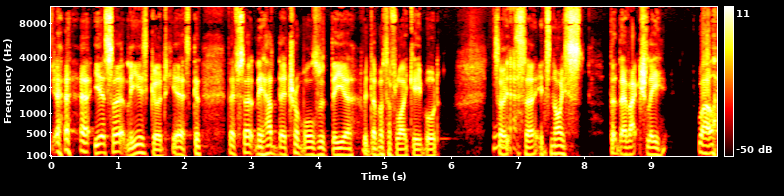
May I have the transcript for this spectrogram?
Yeah, yeah, certainly is good. Yes, good. They've certainly had their troubles with the uh, with the butterfly keyboard, so Yeah. it's uh, it's nice that they've actually. Well,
